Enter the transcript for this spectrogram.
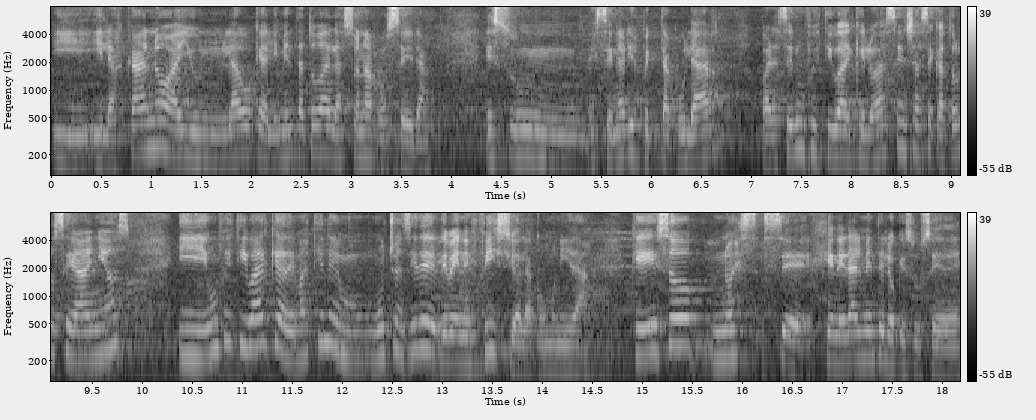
y, y Lascano, hay un lago que alimenta toda la zona rosera. Es un escenario espectacular para hacer un festival que lo hacen ya hace 14 años y un festival que además tiene mucho en sí de, beneficio a la comunidad que eso no es generalmente lo que sucede.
